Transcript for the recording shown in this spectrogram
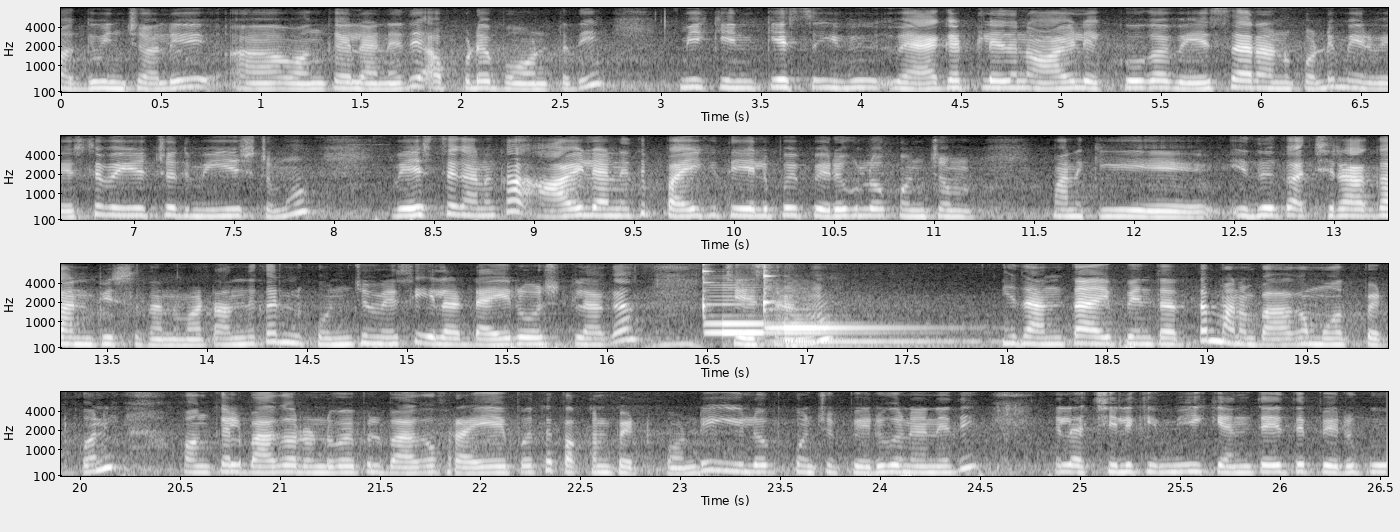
మగ్గించాలి. వంకాయలు అనేది అప్పుడే బాగుంటుంది. మీకు ఇన్ కేస్ ఇవి వేగట్లేదని ఆయిల్ ఎక్కువగా వేసారనుకోండి మీరు వేస్తే వేయొచ్చు అది మీ ఇష్టము. వేస్తే కనుక ఆయిల్ అనేది పైకి తేలిపోయి పెరుగు తెలుగులో కొంచెం మనకి ఇదిగా చిరాగ్గా అనిపిస్తుంది అనమాట అందుకని నేను కొంచెం వేసి ఇలా డై రోస్ట్ లాగా చేశాను. ఇదంతా అయిపోయిన తర్వాత మనం బాగా మూత పెట్టుకొని వంకాయలు బాగా రెండు వైపులు బాగా ఫ్రై అయిపోతే పక్కన పెట్టుకోండి. ఈలోపు కొంచెం పెరుగు అనేది ఇలా చిలికి మీకు ఎంతైతే పెరుగు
